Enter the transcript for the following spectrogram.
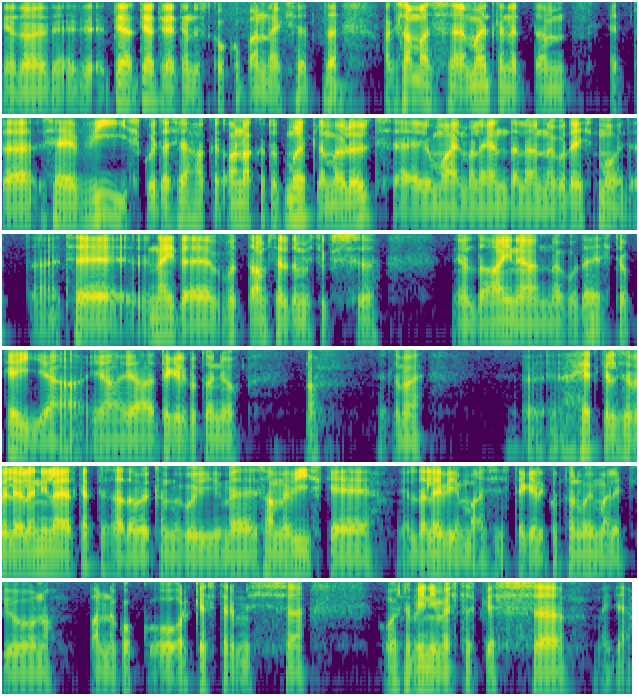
nii-öelda te-, teatrietendust kokku panna, eks ju, et mm. aga samas ma ütlen, et et see viis, kuidas jah, on hakatud mõõtlema üleüldse ju maailmale endale, on nagu teistmoodi, et, et see näide võtta Amsterdamist üks nii-öelda aine on nagu täiesti okei okay ja, ja, ja tegelikult on ju noh, ütleme, hetkel see veel ei ole nii laialt kättesaadav, ütleme, kui me saame 5G nii-öelda levima, siis tegelikult on võimalik ju noh, panna kokku orkester, mis koosneb inimestest, kes ma ei tea,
